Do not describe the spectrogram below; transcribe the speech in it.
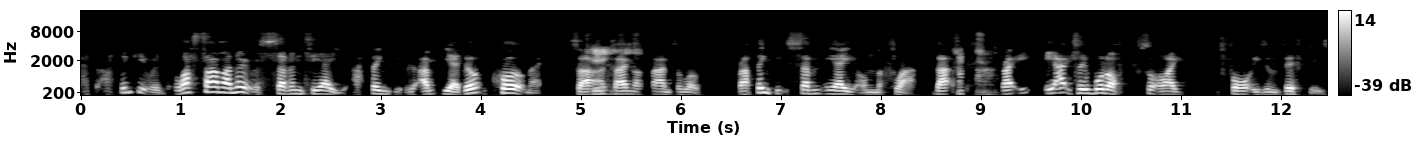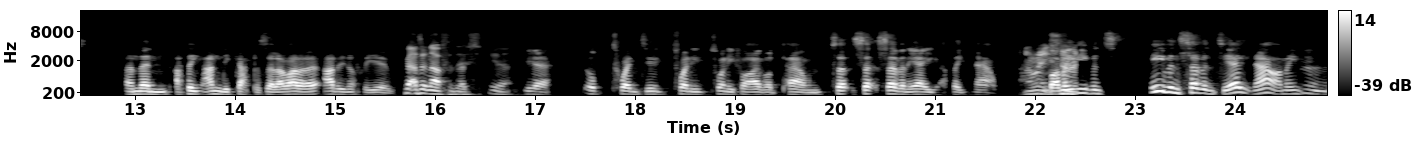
I, I, think it was last time I knew it was 78. I think it was, um, yeah, don't quote me. So I, I ain't got time to look. But I think it's 78 on the flat. That's right. He, he actually won off sort of like 40s and 50s. And then I think Andy Capper said, I've had, had enough of you. I've had enough of this. Yeah. Yeah. Up 20, 20 25 odd pound, 78, I think now. I mean, but I mean, even even 78 now. I mean, hmm.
